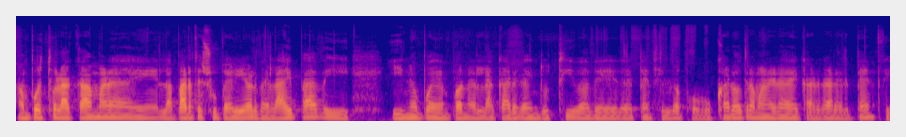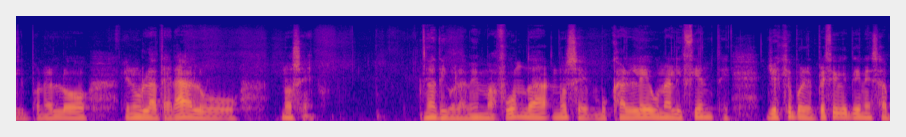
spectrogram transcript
han puesto la cámara en la parte superior del iPad y, y no pueden poner la carga inductiva de, del Pencil 2. Pues buscar otra manera de cargar el Pencil, ponerlo en un lateral o no sé. No digo, la misma funda, no sé, buscarle un aliciente. Yo es que por el precio que tiene esa,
